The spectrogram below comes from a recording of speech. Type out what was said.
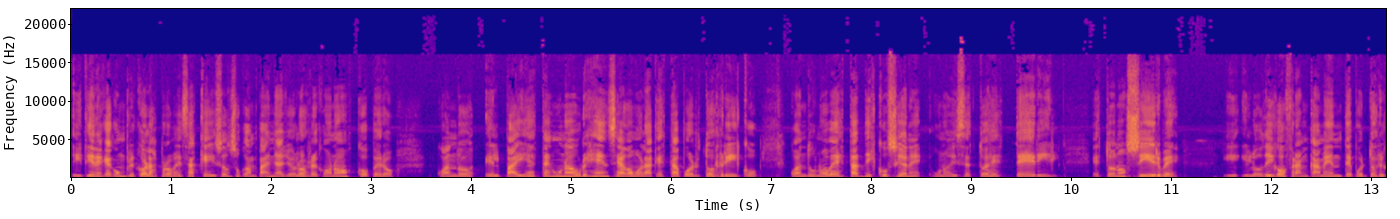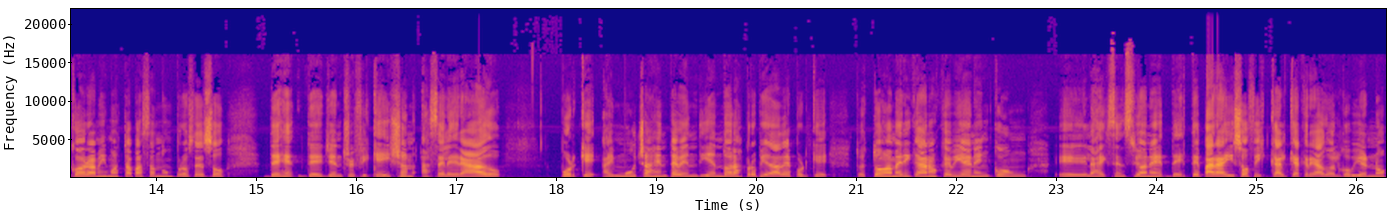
y tiene que cumplir con las promesas que hizo en su campaña, yo lo reconozco, pero cuando el país está en una urgencia como la que está Puerto Rico, cuando uno ve estas discusiones, uno dice, esto es estéril, esto no sirve. y, lo digo francamente, Puerto Rico ahora mismo está pasando un proceso de, de gentrification acelerado porque hay mucha gente vendiendo las propiedades porque todos estos americanos que vienen con eh, las exenciones de este paraíso fiscal que ha creado el gobierno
